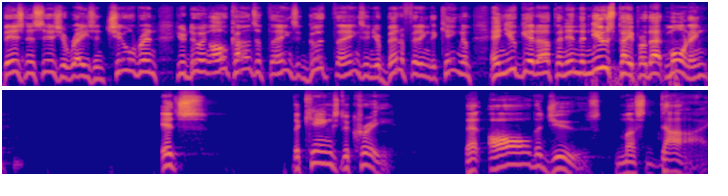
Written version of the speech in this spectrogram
businesses, you're raising children, you're doing all kinds of things, good things, and you're benefiting the kingdom. And you get up, and in the newspaper that morning, it's the king's decree that all the Jews must die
